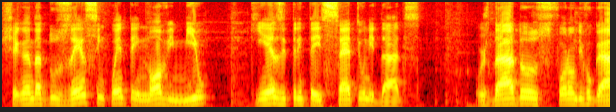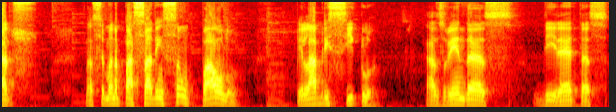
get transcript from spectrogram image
chegando a 259.537 unidades. Os dados foram divulgados na semana passada em São Paulo pela Abriciclo. As vendas diretas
